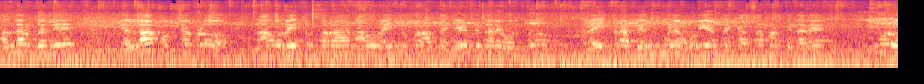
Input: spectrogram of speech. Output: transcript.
ಸಂದರ್ಭದಲ್ಲಿ ಎಲ್ಲ ಪಕ್ಷಗಳು ನಾವು ರೈತರ ಪರ, ನಾವು ರೈತರ ಪರ ಅಂತ ಹೇಳ್ತಿದ್ದಾರೆ ಹೊರತು ರೈತರ ಬೆನ್ಮೂಳೆ ಮುರಿಯಂತ ಕೆಲಸ ಮಾಡ್ತಿದ್ದಾರೆ. ಇವರು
